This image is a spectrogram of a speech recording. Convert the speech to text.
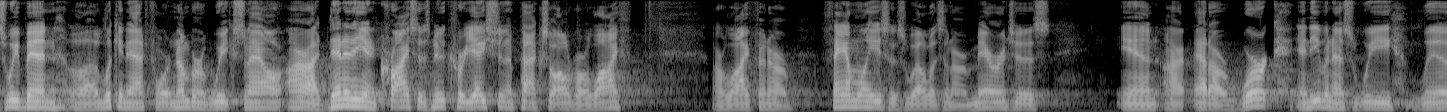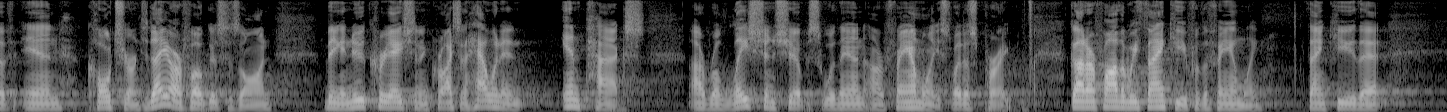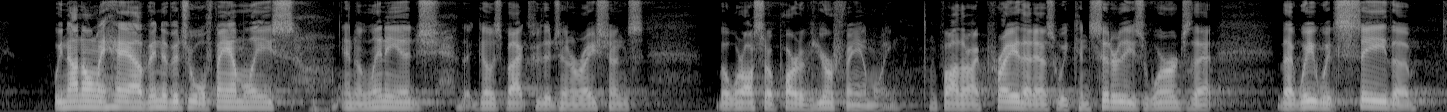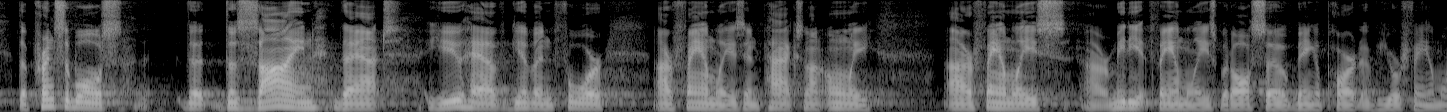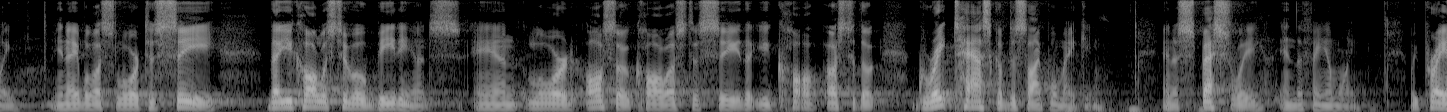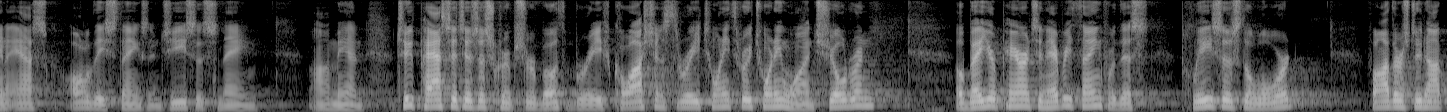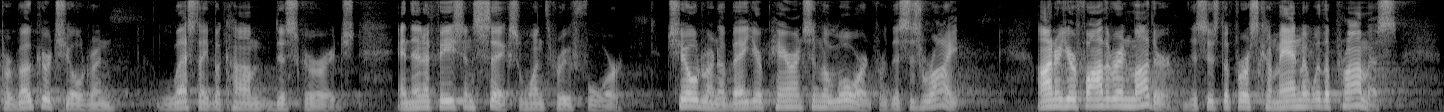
as we've been uh, looking at for a number of weeks now, our identity in Christ as new creation impacts all of our life, our life in our families, as well as in our marriages, in our, at our work, and even as we live in culture. And today our focus is on being a new creation in Christ and how it impacts our relationships within our families. Let us pray. God our Father, we thank you for the family. Thank you that we not only have individual families and a lineage that goes back through the generations, but we're also part of your family. And Father, I pray that as we consider these words, that, that we would see the, the principles, the design that you have given for our families impacts not only our families, our immediate families, but also being a part of your family. Enable us, Lord, to see that you call us to obedience. And Lord, also call us to see that you call us to the great task of disciple making, and especially in the family. We pray and ask all of these things in Jesus' name. Amen. Two passages of Scripture, both brief Colossians 3 20 through 21. Children, obey your parents in everything, for this pleases the Lord. Fathers, do not provoke your children lest they become discouraged. And then Ephesians 6 1 through 4. Children, obey your parents in the Lord, for this is right. Honor your father and mother. This is the first commandment with a promise,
